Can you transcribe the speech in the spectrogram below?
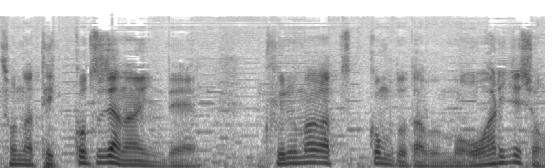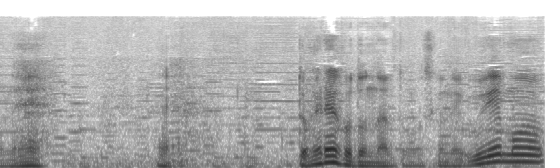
そんな鉄骨じゃないんで、車が突っ込むと多分もう終わりでしょうね。えーどえらいことになると思うんですけどね。上も、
